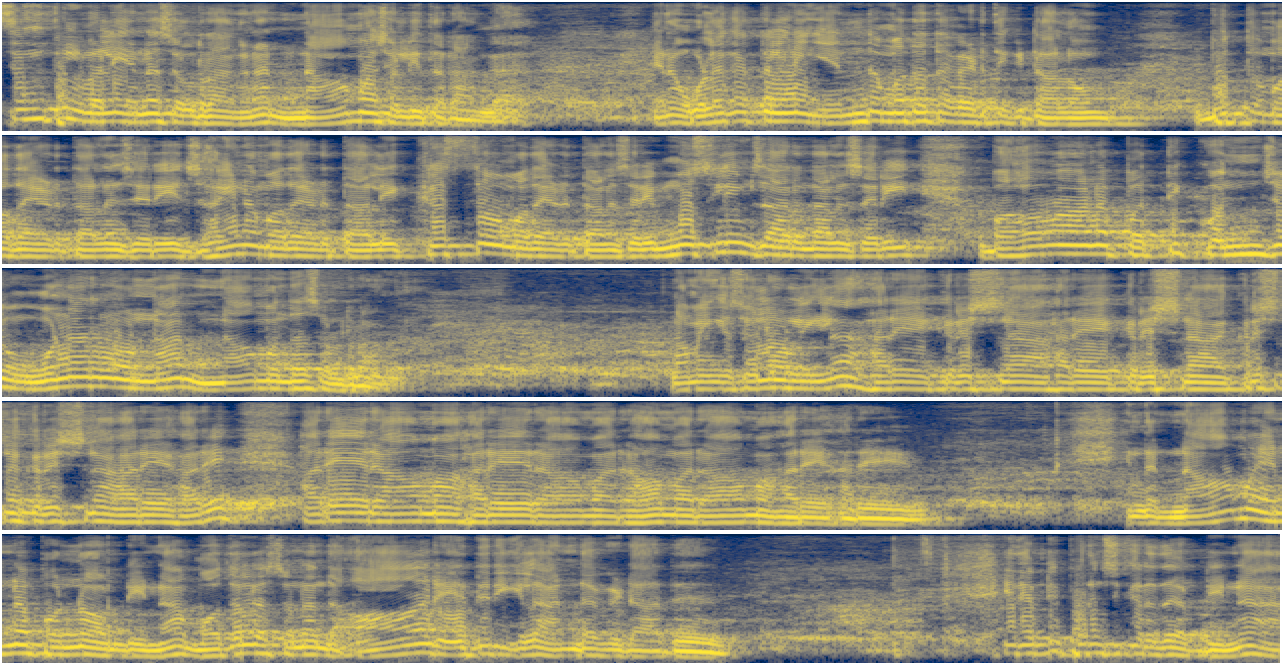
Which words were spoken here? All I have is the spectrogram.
சிம்பிள் வழி என்ன சொல்கிறாங்கன்னா நாம சொல்லித் தராங்க. ஏன்னா உலகத்தில் நீங்கள் எந்த மதத்தை எடுத்துக்கிட்டாலும் புத்த மதம் எடுத்தாலும் சரி ஜைன மதம் எடுத்தாலும் கிறிஸ்தவ மதம் எடுத்தாலும் சரி முஸ்லீம்ஸாக இருந்தாலும் சரி பகவானை பற்றி கொஞ்சம் உணரணும்னா நாம தான் சொல்கிறாங்க நம்ம இங்கே சொல்லுவோம் இல்லைங்களா? ஹரே கிருஷ்ணா ஹரே கிருஷ்ணா கிருஷ்ண கிருஷ்ண ஹரே ஹரே ஹரே ராம ஹரே ராம ராம ராம ஹரே ஹரே. இந்த நாம என்ன பண்ணோம் அப்படின்னா முதல்ல சொன்ன அந்த ஆறு எதிரிகளை அண்ட விடாது. இது எப்படி புரிஞ்சுக்கிறது அப்படின்னா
